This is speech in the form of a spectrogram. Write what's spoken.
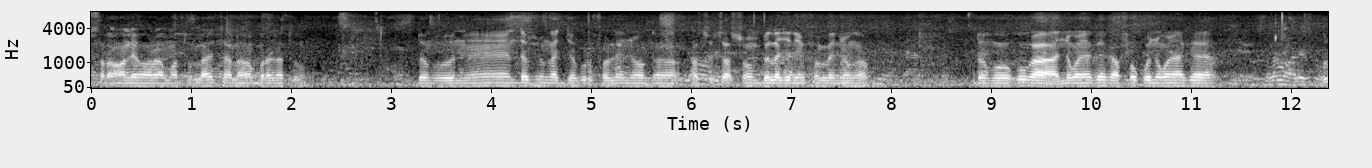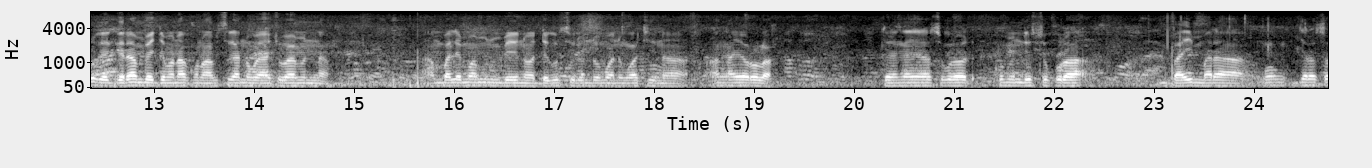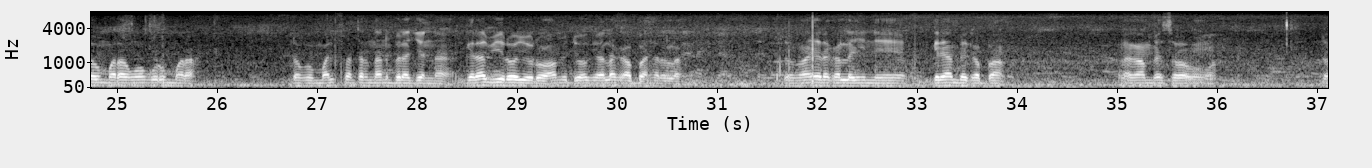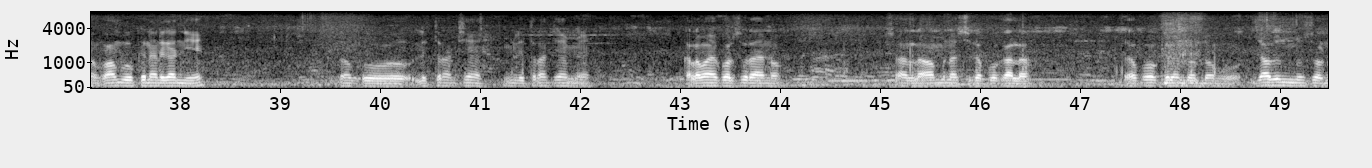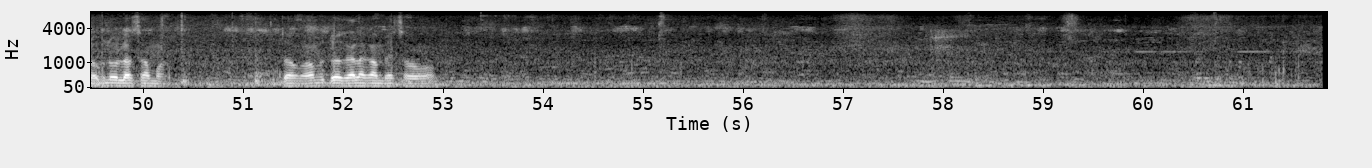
assalamu alaikum warahmatullahi taala wabarakatuh donc ne dafi nga jakuru farale ɲɔgɔn kan association bɛɛ lajɛlen farale ɲɔgɔn kan donc ko ka ɲɔgɔnya kɛ ka fɔ ko ɲɔgɔnya kɛ pour que gɛrɛ min bɛ jamana kɔnɔ a bɛ se ka nɔgɔya min na an balima minnu bɛ yen nɔ degun selen don ma nin waati in na an ka yɔrɔ la kɛrɛnkɛrɛnnenya commune de sokura bayi mara jarasaw mara ŋɔnkuru mara donc mali fantan naani bɛɛ lajɛlen na gɛrɛ bi yɔrɔ o yɔrɔ an bɛ dugawu kɛ ala ka ban hɛrɛ la donc an yɛrɛ ka laɲini ye gɛrɛ bɛɛ ka ban ala k'an bɛɛ sababu ma donc an b'o kɛnɛ de ka nin ye donc le 31 le 31 mai kalaban ekɔliso la yan nɔ inchallah an bɛna sigafɔ k'a la sigafɔ kelen dɔ donc jaabi minnu sɔrɔ u bɛn'o las'an ma donc an bɛ dugawu kɛ ala k'an bɛɛ sababu ma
